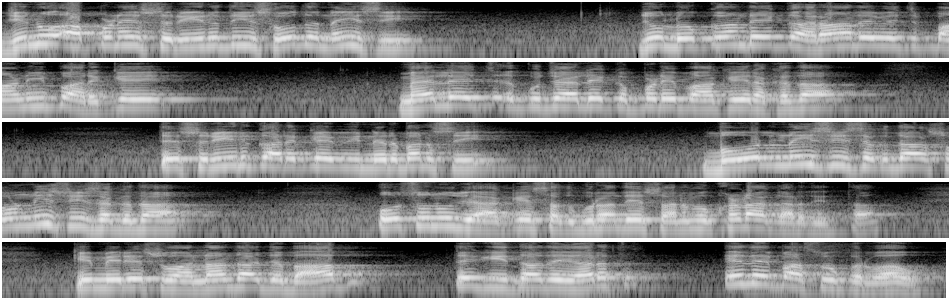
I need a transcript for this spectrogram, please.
ਜਿਹਨੂੰ ਆਪਣੇ ਸਰੀਰ ਦੀ ਸੁੱਧ ਨਹੀਂ ਸੀ, ਜੋ ਲੋਕਾਂ ਦੇ ਘਰਾਂ ਦੇ ਵਿੱਚ ਪਾਣੀ ਭਰ ਕੇ ਮਹਿਲੇ ਚ ਕੁਚੈਲੇ ਕੱਪੜੇ ਪਾ ਕੇ ਰੱਖਦਾ ਤੇ ਸਰੀਰ ਕਰਕੇ ਵੀ ਨਿਰਬਲ ਸੀ, ਬੋਲ ਨਹੀਂ ਸੀ ਸਕਦਾ, ਸੁਣ ਨਹੀਂ ਸੀ ਸਕਦਾ, ਉਸ ਨੂੰ ਜਾ ਕੇ ਸਤਿਗੁਰਾਂ ਦੇ ਸਨਮੁਖ ਖੜਾ ਕਰ ਦਿੱਤਾ। ਕਿ ਮੇਰੇ ਸਵਾਲਾਂ ਦਾ ਜਵਾਬ ਤੇ ਗੀਤਾ ਦੇ ਅਰਥ ਇਹਦੇ ਪਾਸੋਂ ਕਰਵਾਓ।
